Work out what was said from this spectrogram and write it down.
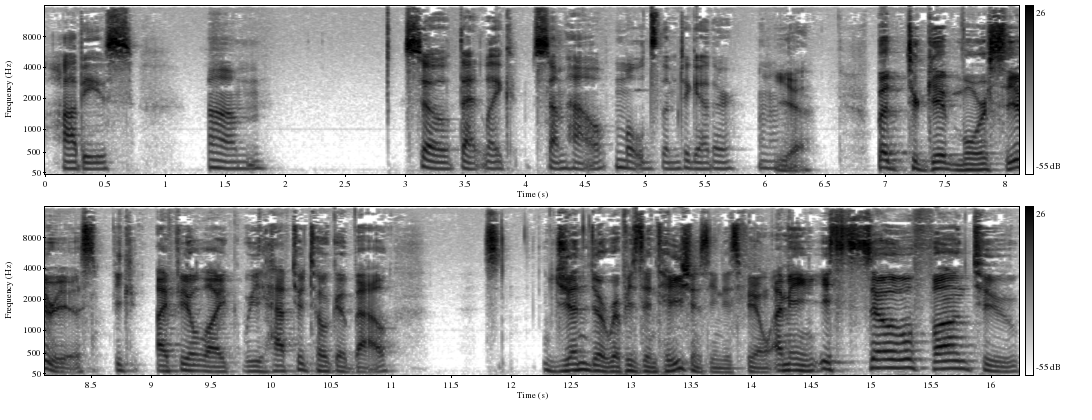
hobbies, um, so that like somehow molds them together. I don't know. Yeah. But to get more serious, I feel like we have to talk about gender representations in this film. I mean, it's so fun to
